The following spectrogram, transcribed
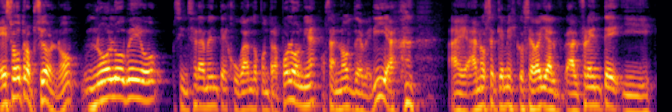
es otra opción, ¿no? No lo veo, sinceramente, jugando contra Polonia, o sea, no debería, a no ser que México se vaya al, frente y,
